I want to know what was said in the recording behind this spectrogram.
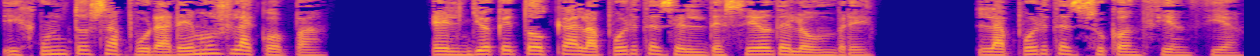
y juntos apuraremos la copa. El yo que toca la puerta es el deseo del hombre. La puerta es su conciencia.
